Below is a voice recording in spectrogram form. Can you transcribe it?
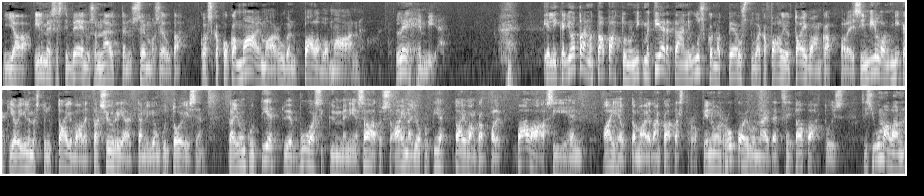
Ja ilmeisesti Venus on näyttänyt semmoiselta, koska koko maailma on ruvennut palvomaan lehmiä. Eli jotain on tapahtunut, niin kuin me tiedetään, niin uskonnot perustuu aika paljon taivaan kappaleisiin. Milloin mikäkin on ilmestynyt taivaalle tai syrjäyttänyt jonkun toisen. Tai jonkun tiettyjen vuosikymmenien saatossa aina joku tietty taivaan kappale palaa siihen aiheuttamaan jotain katastrofia. Ne on rukoillut näitä, että se ei tapahtuisi. Siis Jumalan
